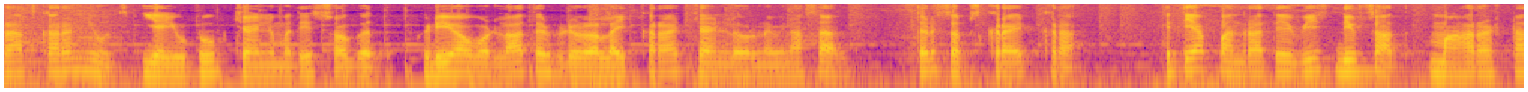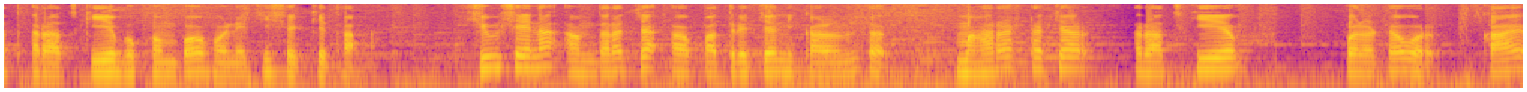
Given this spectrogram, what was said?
राजकारण न्यूज या यूट्यूब चॅनलमध्ये स्वागत. व्हिडिओ आवडला तर व्हिडिओला लाईक करा चॅनलवर नवीन असाल तर सबस्क्राईब करा. येत्या पंधरा ते वीस दिवसात महाराष्ट्रात राजकीय भूकंप होण्याची शक्यता. शिवसेना आमदाराच्या अपात्रेच्या निकालानंतर महाराष्ट्राच्या राजकीय पलटावर काय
